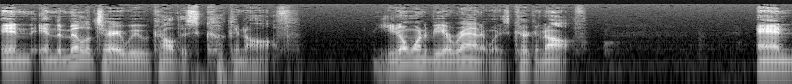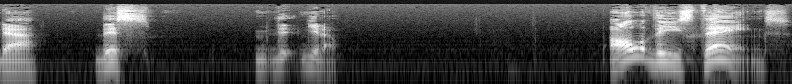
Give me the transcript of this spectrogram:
In in the military, we would call this cooking off. You don't want to be around it when it's cooking off. And uh, this, you know, all of these things,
